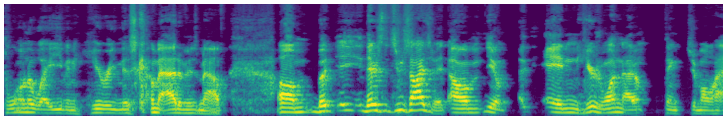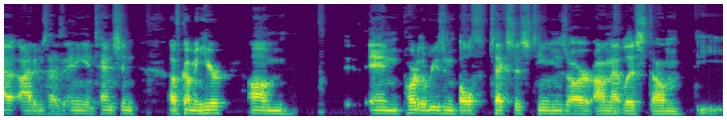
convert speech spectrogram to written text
blown away even hearing this come out of his mouth. Um, but eh, there's the two sides of it. Um, you know, and here's one. I don't think Jamal Adams has any intention of coming here. Um, and part of the reason both Texas teams are on that list, um, the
